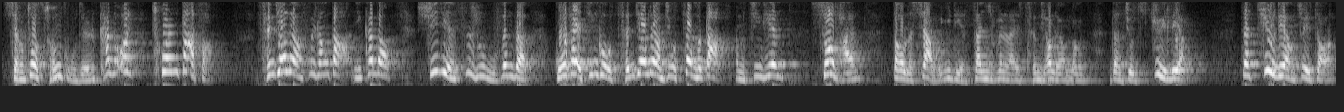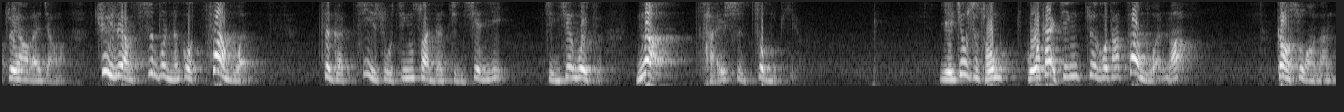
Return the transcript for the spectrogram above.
想做存股的人看到，哎，突然大涨，成交量非常大。你看到十一点四十五分的国泰金控成交量就这么大，那么今天收盘到了下午一点三十分来，成交量那那就是巨量。在巨量最早最样来讲了，巨量是不是能够站稳这个技术精算的颈线位颈线位置，那才是重点。也就是从国泰金最后它站稳了，告诉我们，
